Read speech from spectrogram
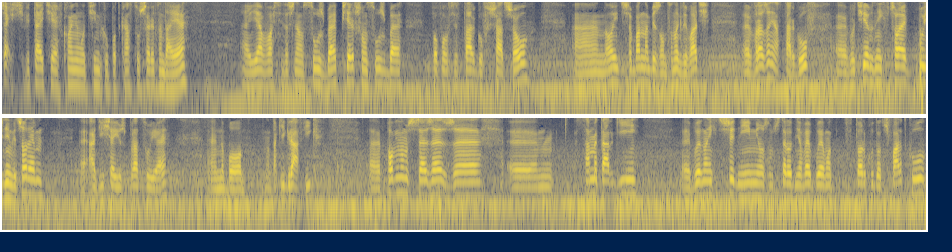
Cześć, witajcie w kolejnym odcinku podcastu Szeryf Nadaje. E, Ja właśnie zaczynam służbę, pierwszą służbę po powrocie z targów Shot Show. E, No i trzeba na bieżąco nagrywać e, wrażenia z targów. Wróciłem z nich wczoraj późnym wieczorem, a dzisiaj już pracuję, no bo no, taki grafik. Powiem Wam szczerze, że same targi Byłem na nich 3 dni, mimo że są 4-dniowe. Byłem od wtorku do czwartku,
